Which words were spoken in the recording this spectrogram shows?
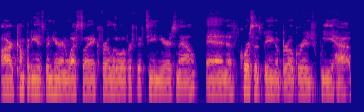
Our company has been here in Westlake for a little over 15 years now. And of course, as being a brokerage, we have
